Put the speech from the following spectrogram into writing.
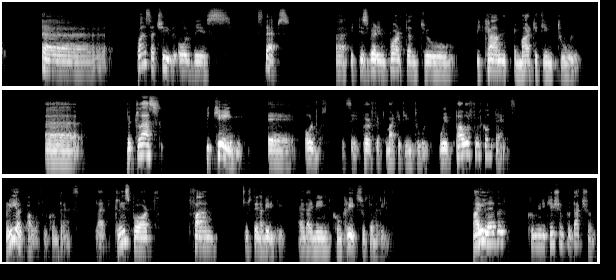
once achieved all these steps, uh, it is very important to become a marketing tool. Uh, the class became a almost, let's say, perfect marketing tool with powerful contents, real powerful contents like clean sport, fun, sustainability, and I mean concrete sustainability. High level communication production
